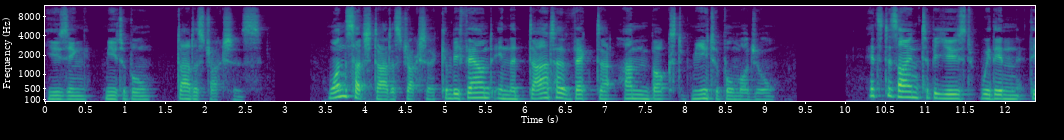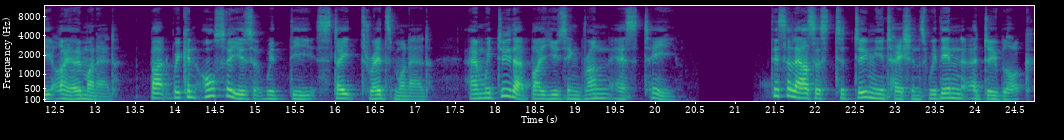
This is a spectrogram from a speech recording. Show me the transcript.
using mutable data structures. One such data structure can be found in the Data Vector Unboxed Mutable module. It's designed to be used within the I.O. monad, but we can also use it with the state threads monad, and we do that by using runST. This allows us to do mutations within a do block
